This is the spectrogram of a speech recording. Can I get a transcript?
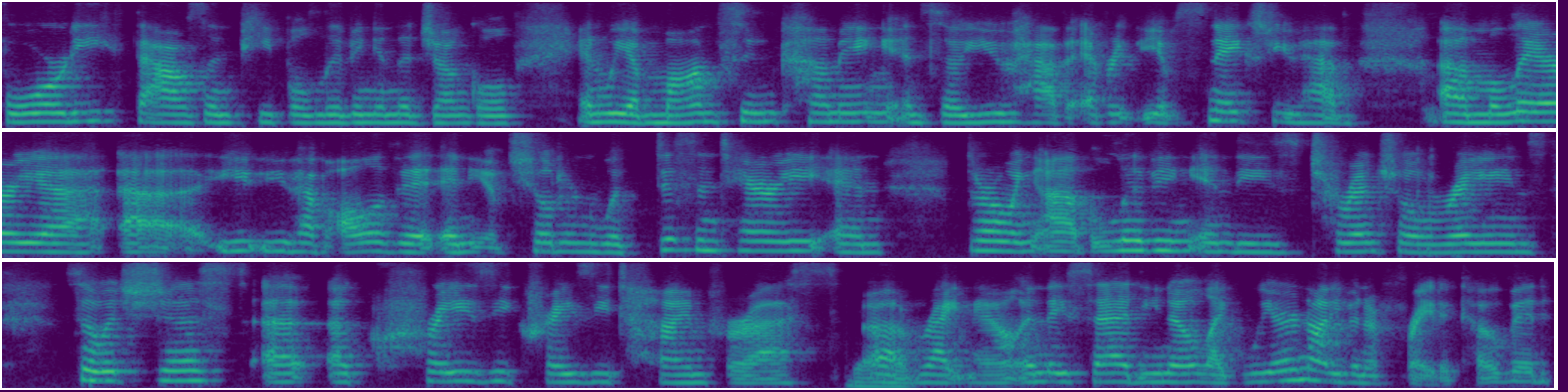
40,000 people living in the jungle and we have monsoon coming. And so you have every, you have snakes, you have uh, malaria, uh, you, you have all of it. And you have children with dysentery and throwing up, living in these torrential rains. So it's just a, a crazy, crazy time for us uh, right now. And they said, you know, like we are not even afraid of COVID.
